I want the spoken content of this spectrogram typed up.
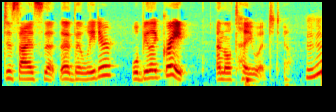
decides that they're the leader will be like, great, and they'll tell you what to do. Mm-hmm.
